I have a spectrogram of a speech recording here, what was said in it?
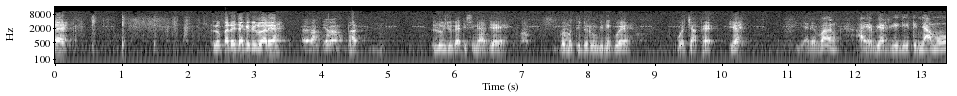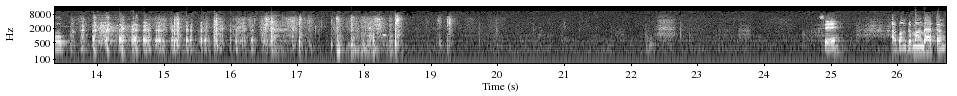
eh, lu pada jaga di luar ya? Ayo bang, ya bang. Pat, lu juga di sini aja. Gue mau tidur rumah bini gue. Gue capek, ya. Iya deh bang, ayah biar digigitin nyamuk. Se, abang Demang datang.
